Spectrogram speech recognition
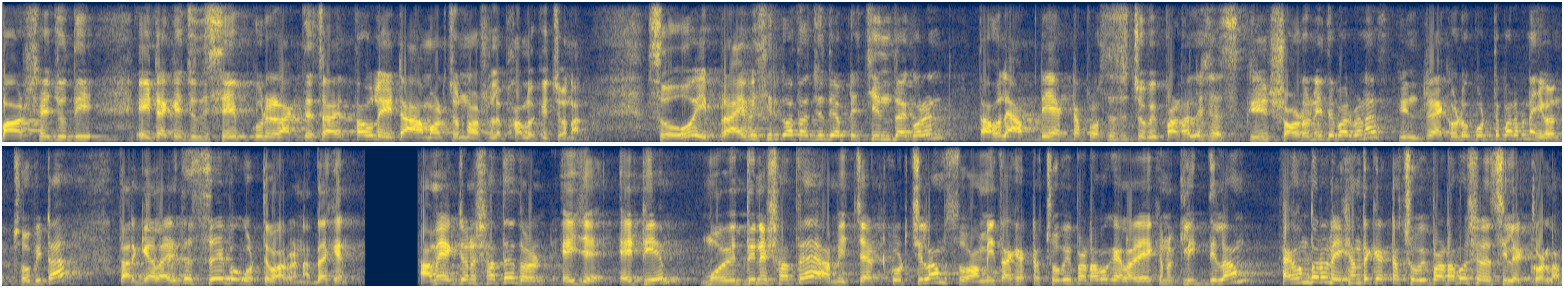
বা সে যদি এইটাকে যদি সেভ করে রাখতে চায়, তাহলে এটা আমার জন্য আসলে ভালো কিছু না। সো এই প্রাইভেসির কথা যদি আপনি চিন্তা করেন, তাহলে আপনি একটা প্রসেসে ছবি পাঠালে সে স্ক্রিনশটও নিতে পারবে না স্ক্রিন রেকর্ডও করতে পারবে না ইভেন ছবিটা তার গ্যালারিতে সেভও করতে পারবে না। দেখেন আমি একজনের সাথে, ধর, এই যে এটিএম মহিউদ্দিনের সাথে আমি চ্যাট করছিলাম সো আমি তাকে একটা ছবি পাঠাবো গ্যালারি এখানে ক্লিক দিলাম। এখন ধরেন এখান থেকে একটা ছবি পাঠাবো, সেটা সিলেক্ট করলাম।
